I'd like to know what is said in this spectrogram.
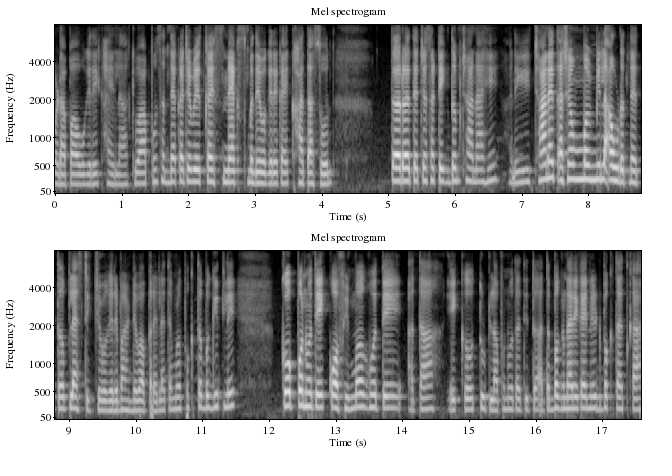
वडापाव वगैरे खायला किंवा आपण संध्याकाळच्या वेळेत काय स्नॅक्समध्ये वगैरे काय खात असोल तर त्याच्यासाठी एकदम छान आहे. आणि छान आहेत अशा मम्मीला आवडत नाहीत तर प्लॅस्टिकचे वगैरे भांडे वापरायला त्यामुळे फक्त बघितले. कप पण होते कॉफी मग होते. आता एक तुटला पण होता तिथं. आता बघणारे काय नीट बघतात का?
